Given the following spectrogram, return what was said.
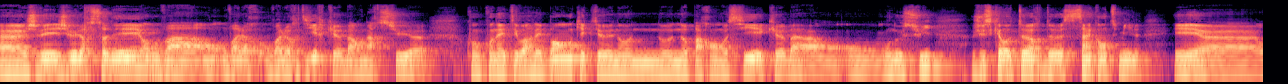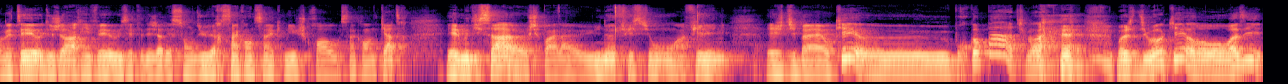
euh, je vais je vais leur sonner, on va on, va leur on va leur dire que bah on a reçu euh, qu'on a été voir les banques et que nos, nos, parents aussi et que bah on, nous suit jusqu'à hauteur de 50 000 et euh, on était déjà arrivé, ils étaient déjà descendus vers 55 000 je crois ou 54 et elle me dit ça, je sais pas, elle a une intuition, un feeling. Et je dis bah ok, euh, pourquoi pas, tu vois. Moi je dis ouais, ok, vas-y.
